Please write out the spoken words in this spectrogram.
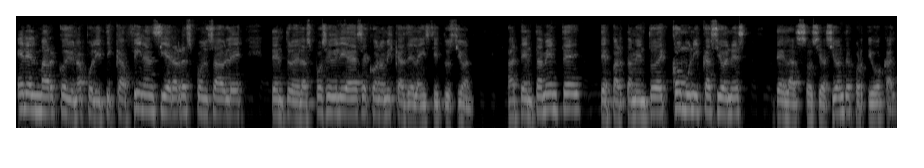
en el marco de una política financiera responsable dentro de las posibilidades económicas de la institución. Atentamente, Departamento de Comunicaciones de la Asociación Deportivo Cali.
